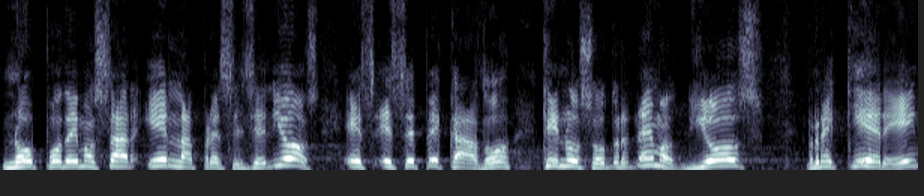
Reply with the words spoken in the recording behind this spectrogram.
no podemos estar en la presencia de Dios. Es ese pecado que nosotros tenemos. Dios requiere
